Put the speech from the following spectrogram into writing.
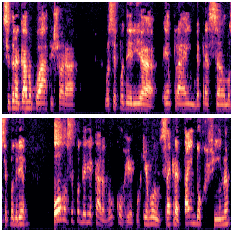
se trancar no quarto e chorar. Você poderia entrar em depressão. Você poderia ou você poderia, cara, vou correr, porque vou secretar endorfina,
